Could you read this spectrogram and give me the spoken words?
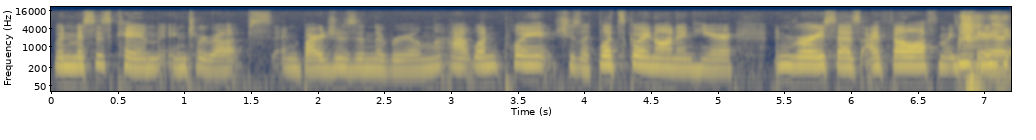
when Mrs. Kim interrupts and barges in the room at one point. She's like, What's going on in here? And Rory says, I fell off my chair.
